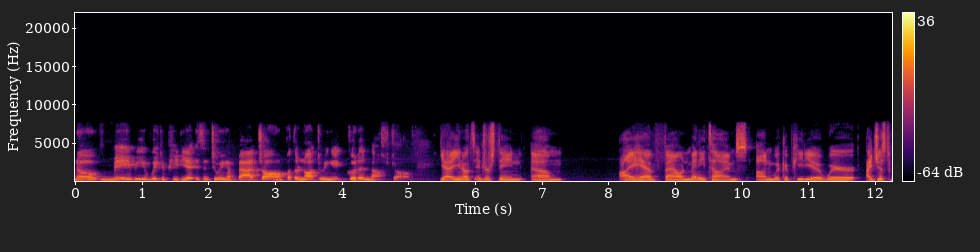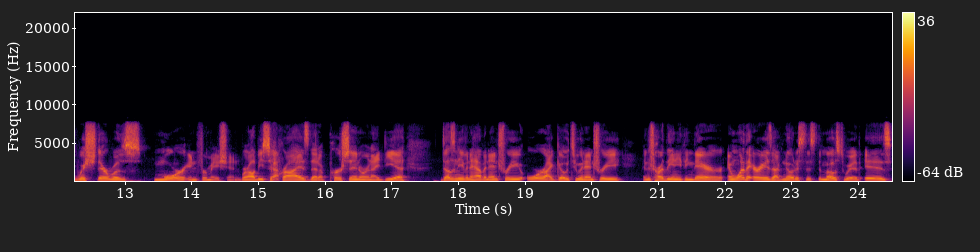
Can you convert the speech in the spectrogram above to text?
know, maybe Wikipedia isn't doing a bad job, but they're not doing a good enough job. Yeah, you know, it's interesting. Um, I have found many times on Wikipedia where I just wish there was more information, where I'll be surprised yeah. that a person or an idea doesn't even have an entry, or I go to an entry and there's hardly anything there. And one of the areas I've noticed this the most with is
